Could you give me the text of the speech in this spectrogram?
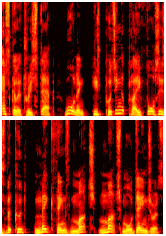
escalatory step, warning he's putting at play forces that could make things much, much more dangerous.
